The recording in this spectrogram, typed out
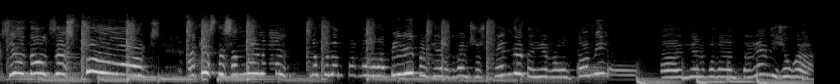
Secció dels esports. Aquesta setmana no podem parlar de la Piri perquè els van suspendre, tenia raó el Tomi. Uh, ja no poden entrenar ni jugar.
